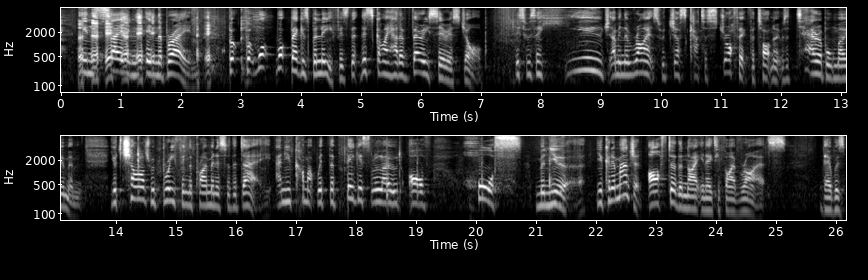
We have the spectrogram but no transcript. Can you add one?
insane in the brain. But but what what beggars belief is that this guy had a very serious job. This was a huge. I mean, the riots were just catastrophic for Tottenham. It was a terrible moment. You're charged with briefing the prime minister of the day, and you come up with the biggest load of horse manure you can imagine. After the 1985 riots, there was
